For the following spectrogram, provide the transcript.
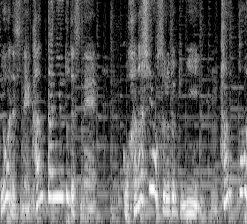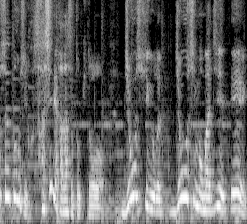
要はですね、簡単に言うとですね、こう話をするときにうん担当者同士差しで話すときと上司が上司も交えて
